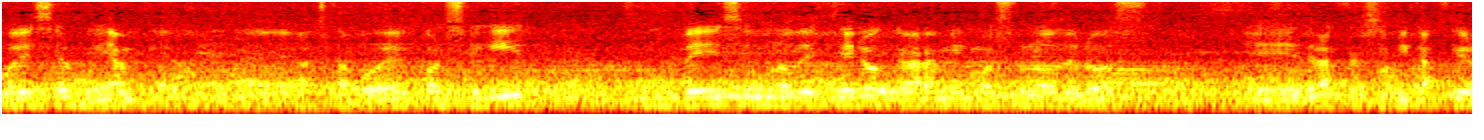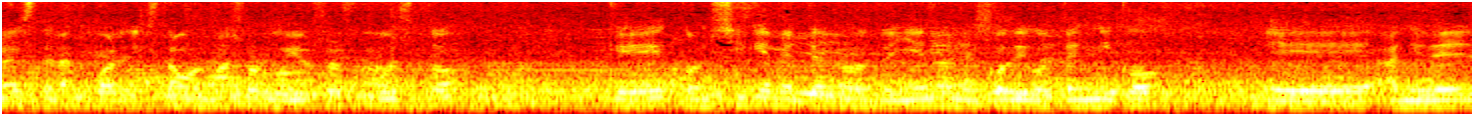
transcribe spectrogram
puede ser muy amplia, eh, hasta poder conseguir un BS1 de cero, que ahora mismo es uno de los eh, de las clasificaciones de las cuales estamos más orgullosos, puesto que consigue meternos de lleno en el código técnico eh, a nivel.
